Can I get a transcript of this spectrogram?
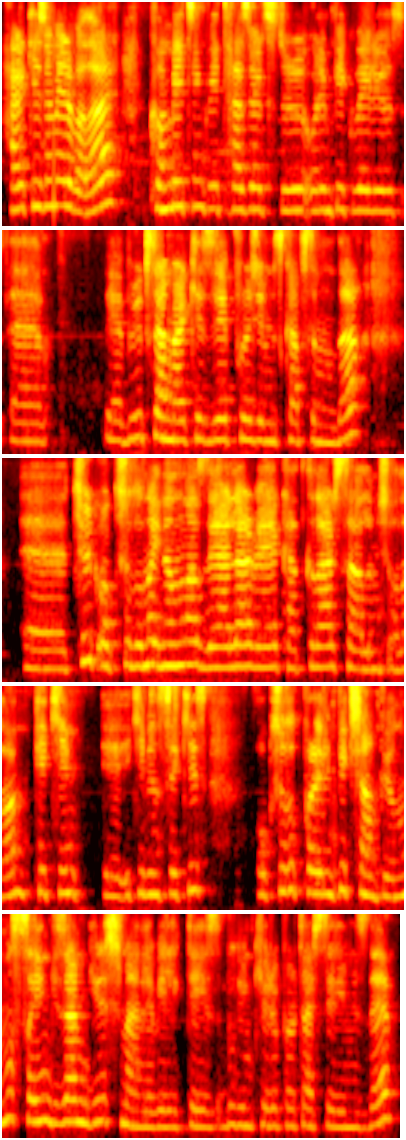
Herkese merhabalar. Combating with Hazards Through Olympic Values e, e, Brüksel merkezli projemiz kapsamında e, Türk okçuluğuna inanılmaz değerler ve katkılar sağlamış olan Pekin e, 2008 Okçuluk Paralimpik Şampiyonumuz Sayın Gizem Girişmen'le birlikteyiz bugünkü röportaj serimizde.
